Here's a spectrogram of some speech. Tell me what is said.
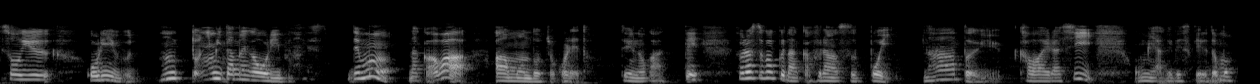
そういうオリーブ本当に見た目がオリーブなんです。でも中はアーモンドチョコレートっていうのがあってそれはすごくなんかフランスっぽいなという可愛らしいお土産ですけれども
